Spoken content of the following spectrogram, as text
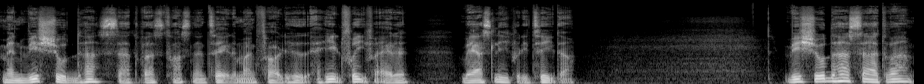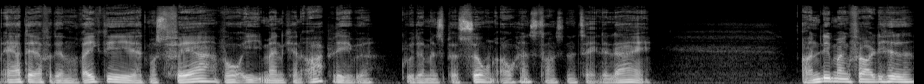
Men Vishuddha Sattvas transcendentale mangfoldighed er helt fri for alle værtslige kvaliteter. Vishuddha Sattva er derfor den rigtige atmosfære, hvor i man kan opleve Guddommens person og hans transcendentale leje. Åndelig mangfoldighed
